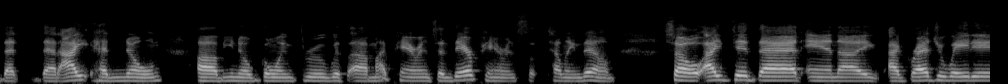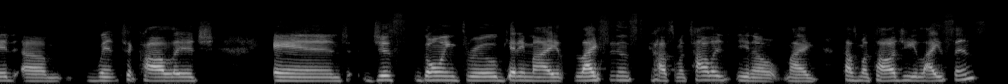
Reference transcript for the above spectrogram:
that that I had known. Um, you know, going through with uh, my parents and their parents telling them. So I did that, and I I graduated, um, went to college, and just going through getting my licensed cosmetology, you know, my cosmetology license,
